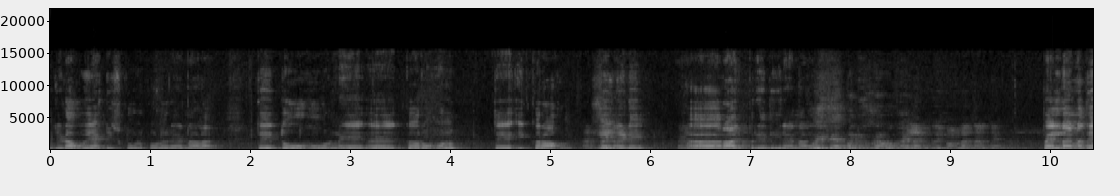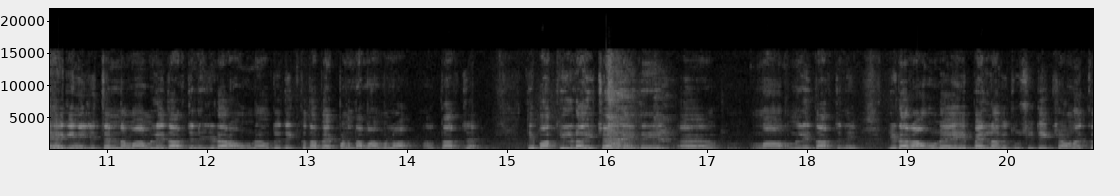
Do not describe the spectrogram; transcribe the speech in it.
ਜਿਹੜਾ ਉਹ ਵੀ ਐਸਡੀ ਸਕੂਲ ਕੋਲ ਰਹਿਣ ਵਾਲਾ। ਤੇ ਦੋ ਹੋਰ ਨੇ ਇੱਕ ਰੋਹਨ ਤੇ ਇੱਕ ਰਾਹੁਲ। ਇਹ ਜਿਹੜੇ ਰਾਜਪੁਰੇ ਦੇ ਰਹਿਣ ਕੋਈ ਵਾਲੇ ਵੈਪਨ ਵੀ ਬਰਾਮਦ ਪਹਿਲਾਂ ਕੋਈ? ਮਾਮਲਾ ਦਰਜ ਹੈ? ਪਹਿਲਾਂ ਇਹਨਾਂ ਦੇ ਹੈਗੇ ਨਹੀਂ ਜੀ ਤਿੰਨ ਮਾਮਲੇ ਦਰਜ ਨੇ ਜਿਹੜਾ ਰਾਹੁਲ ਹੈ ਉਹਦੇ ਤੇ ਇੱਕ ਤਾਂ ਵੈਪਨ ਦਾ ਮਾਮਲਾ ਦਰਜ ਹੈ। ਤੇ ਬਾਕੀ ਲੜਾਈ ਝਗੜੇ ਦੇ ਮਾਮਲੇ ਦਰਜ ਨੇ। ਜਿਹੜਾ ਰਾਹੁਲ ਹੈ ਇਹ ਪਹਿਲਾਂ ਵੀ ਤੁਸੀਂ ਦੇਖਿਆ ਹੋਣਾ ਇੱਕ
